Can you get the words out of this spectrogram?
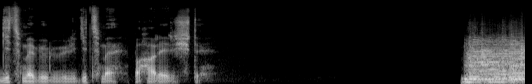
Gitme bülbül gitme bahar erişti. Gitme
